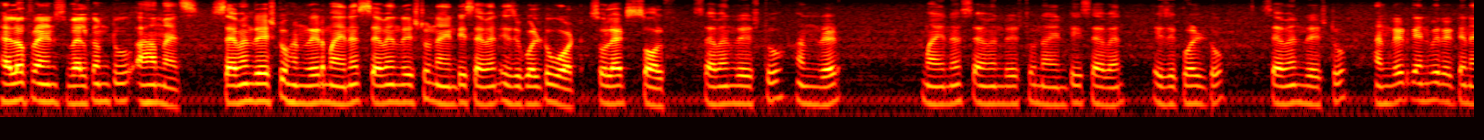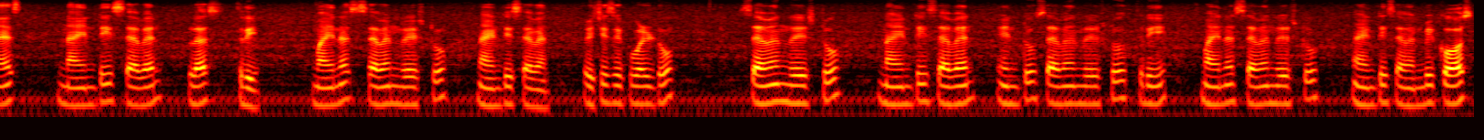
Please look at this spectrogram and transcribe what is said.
Hello friends, welcome to AHA Maths. 7 raised to 100 minus 7 raised to 97 is equal to what? So let's solve. 7 raised to 100 minus 7 raised to 97 is equal to 7 raised to 100 can be written as 97 plus 3 minus 7 raised to 97 which is equal to 7 raised to 97 into 7 raised to 3 minus 7 raised to 97 because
